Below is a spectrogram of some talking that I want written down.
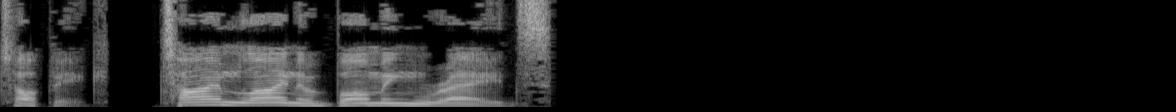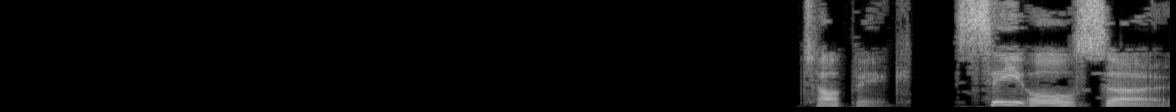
Topic: Timeline of bombing raids. Topic: See also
